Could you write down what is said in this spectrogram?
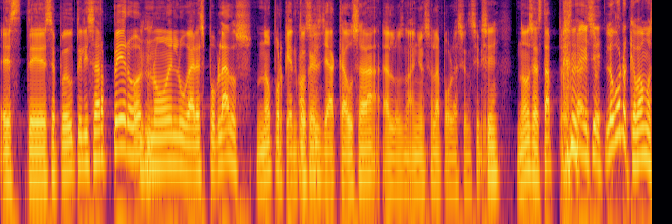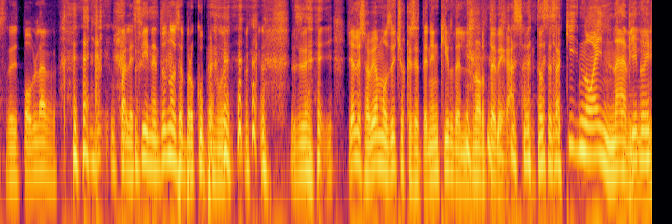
este se puede utilizar, pero no en lugares poblados, ¿no? Porque entonces ya causa a los daños a la población civil. Sí. ¿No? O sea, está, está- Sí, Lo bueno que vamos a despoblar Palestina, entonces no se preocupen, güey. ya les habíamos dicho que se tenían que ir del norte de Gaza. Entonces aquí no hay nadie. Aquí no hay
